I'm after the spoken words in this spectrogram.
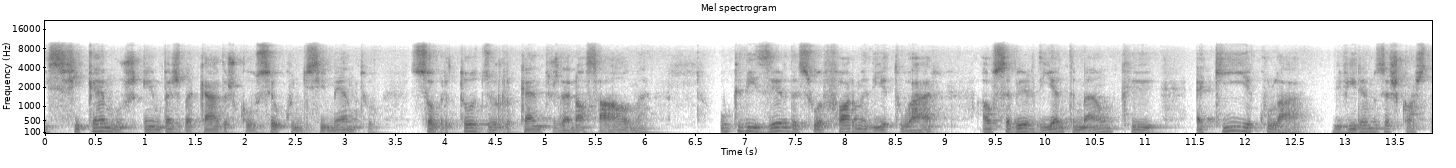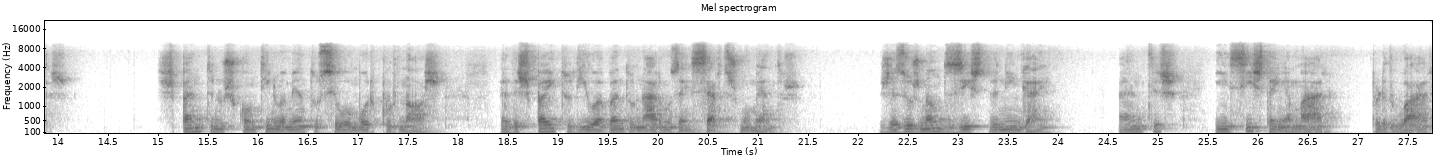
E se ficamos embasbacados com o seu conhecimento sobre todos os recantos da nossa alma, o que dizer da sua forma de atuar ao saber de antemão que, aqui e acolá, lhe viramos as costas? Espante-nos continuamente o seu amor por nós, a despeito de o abandonarmos em certos momentos. Jesus não desiste de ninguém. Antes, insiste em amar, perdoar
